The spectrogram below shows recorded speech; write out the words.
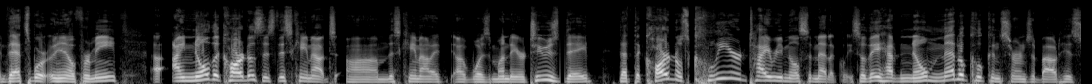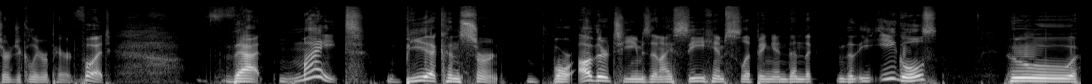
That's where, you know, for me, uh, I know the Cardinals, this, this came out, um, this came out, uh, was Monday or Tuesday, that the Cardinals cleared Tyree Wilson medically. So they have no medical concerns about his surgically repaired foot. That might be a concern for other teams, and I see him slipping. And then the, the Eagles, who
